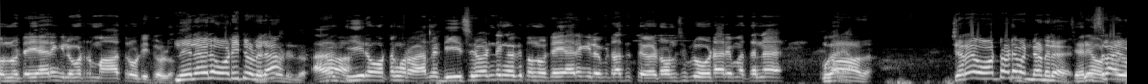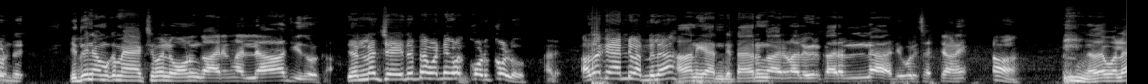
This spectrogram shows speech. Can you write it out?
തൊണ്ണൂറ്റയ്യായിരം കിലോമീറ്റർ മാത്രം ഓടിയിട്ടുള്ളൂ. നിലവിൽ ഓടിയിട്ടുള്ളൂ. അത് തീരെ ഓട്ടം കുറവ്. കാരണം ഡീസൽ വണ്ടി നിങ്ങൾക്ക് തൊണ്ണൂറ്റയ്യായിരം കിലോമീറ്റർ അത് തേർഡ് ഓണർഷിപ്പിൽ ഓടാറിയുമ്പോ തന്നെ. ചെറിയ ഓട്ടോടെ വണ്ടിയാണ് അല്ലേ? ചെറിയ ഓട്ടോ ഇത് നമുക്ക് മാക്സിമം ലോണും കാര്യങ്ങളും എല്ലാം ചെയ്തു കൊടുക്കാം. എല്ലാം ചെയ്തിട്ടേ വണ്ടികൾ കൊടുക്കുള്ളൂ. അതെ. അതാ ഗ്യാരണ്ടി വന്നില്ല? അതാണ് ഗ്യാരണ്ടി ടയറും കാര്യങ്ങളും അല്ലെങ്കിൽ കാര്യം എല്ലാം അടിപൊളി സെറ്റാണ് ആ. അതേപോലെ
